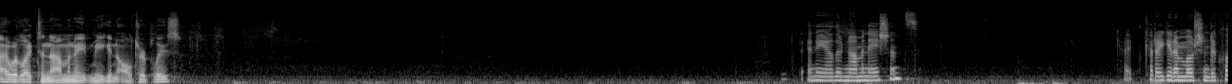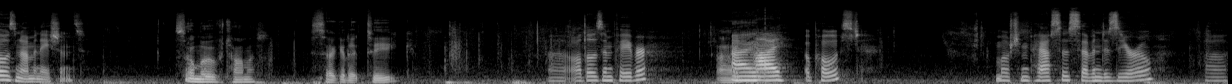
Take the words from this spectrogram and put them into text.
I would like to nominate Megan Alter, please. Any other nominations? Okay, could I get a motion to close nominations? So moved, Thomas. Seconded Teague. Uh, All those in favor? Aye. Aye. Opposed? Motion passes seven to zero. Uh,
